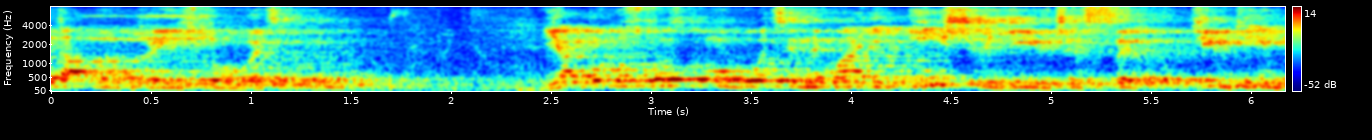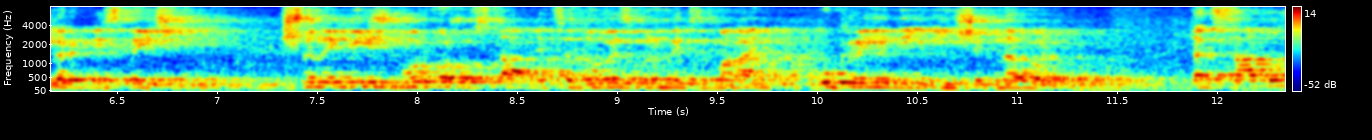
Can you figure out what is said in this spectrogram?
етапом українського визволення. Як по московському боці немає інших діючих сил, тільки імперіалістичні, що найбільш ворожо ставляться до визвольних змагань України і інших народів. Так само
